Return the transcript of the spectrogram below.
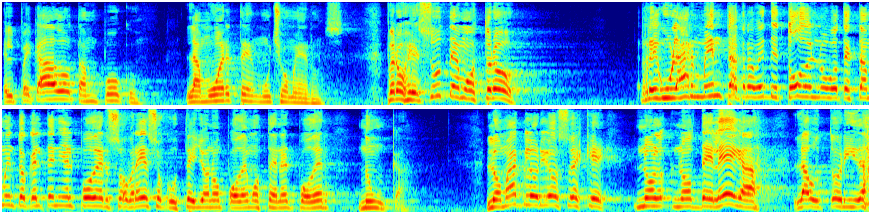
El pecado tampoco, la muerte mucho menos. Pero Jesús demostró regularmente a través de todo el Nuevo Testamento que Él tenía el poder sobre eso que usted y yo no podemos tener poder nunca. Lo más glorioso es que nos, nos delega la autoridad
